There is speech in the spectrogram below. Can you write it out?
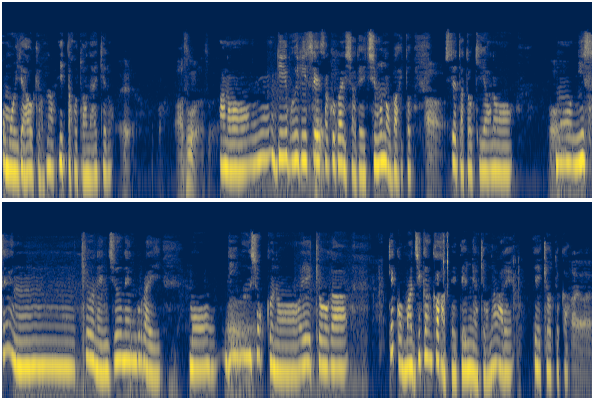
思い出合うけどな。行ったことはないけど。え、あ、そうなんですよ。あの、DVD 制作会社でチムのバイトあしてた時、あの、あ、もう2009年、10年ぐらい、もうリーマンショックの影響が結構まあ時間かかって出るんやけどな、あれ。影響というか。はいはいはい。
